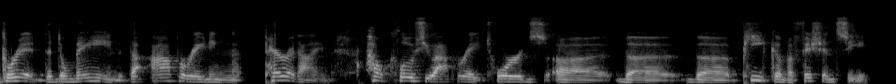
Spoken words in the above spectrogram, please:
Grid, the domain, the operating paradigm, how close you operate towards uh, the, the peak of efficiency,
